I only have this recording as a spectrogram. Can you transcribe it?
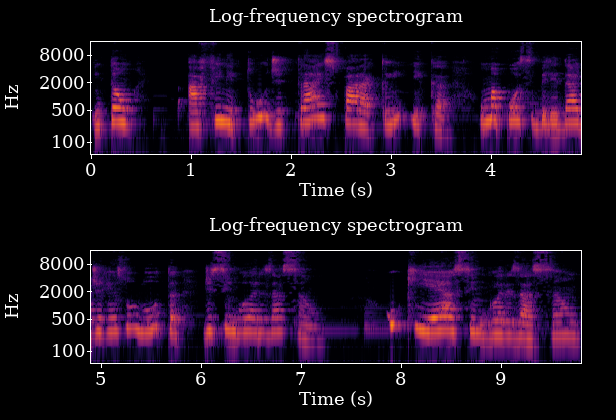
Então, a finitude traz para a clínica uma possibilidade resoluta de singularização. O que é a singularização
